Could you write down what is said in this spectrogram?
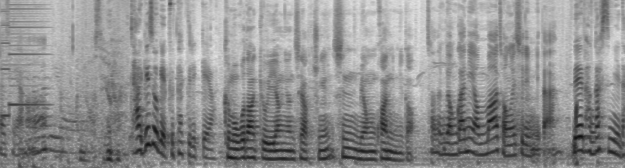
안녕하세요. 안녕하세요. 자기소개 부탁드릴게요. 금호고등학교 2학년 재학 중인 신명관입니다. 저는 명관이 엄마 정은실입니다. 네, 반갑습니다.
